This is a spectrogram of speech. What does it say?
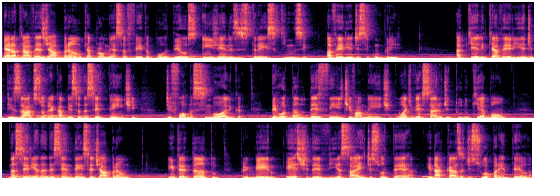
Era através de Abrão que a promessa feita por Deus em Gênesis 3,15 haveria de se cumprir. Aquele que haveria de pisar sobre a cabeça da serpente de forma simbólica, derrotando definitivamente o adversário de tudo que é bom, nasceria da descendência de Abrão. Entretanto, primeiro este devia sair de sua terra e da casa de sua parentela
